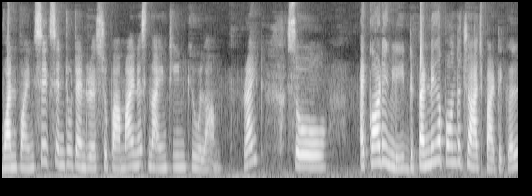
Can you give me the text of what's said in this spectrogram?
1.6 into 10 raised to power minus 19 coulomb, right? So, accordingly, depending upon the charge particle,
